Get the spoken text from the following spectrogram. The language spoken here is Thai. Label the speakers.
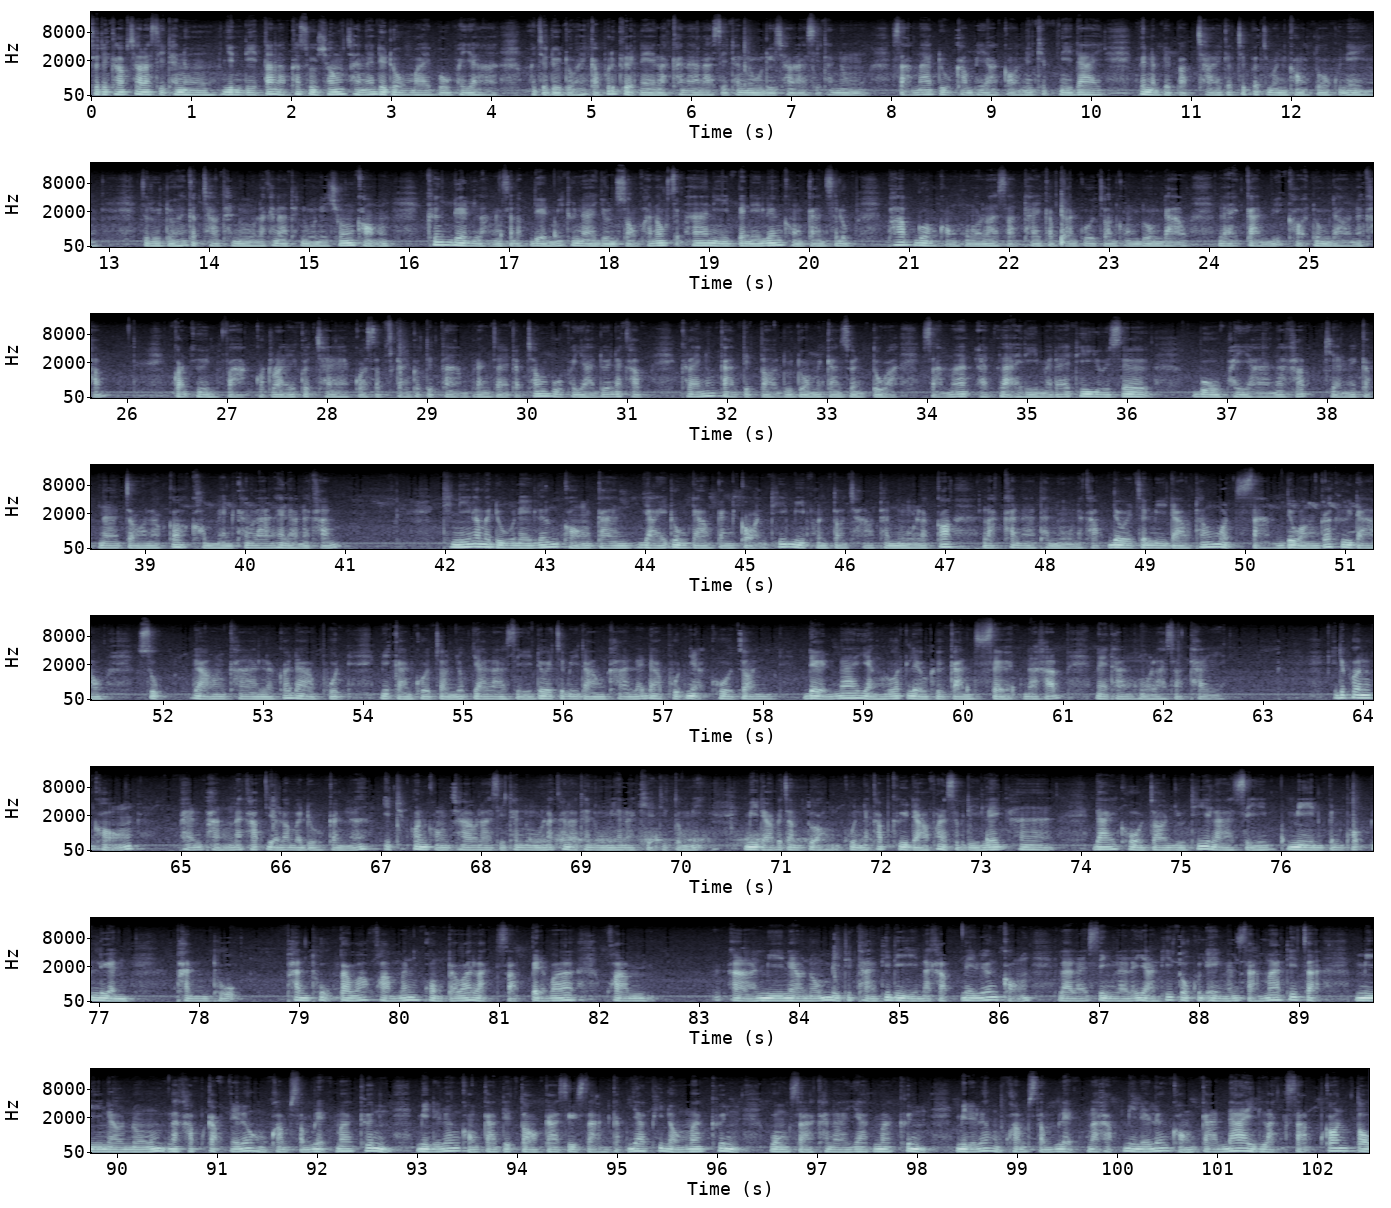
Speaker 1: สวัสดีครับ ชาวราศีธนู ยินดีต้อนรับเข้าสู่ช่องชาแนลดูดวงบายบูพยา มันจะดูดวงให้กับผู้ที่เกิดในลัคนาราศีธนู หรือชาวราศีธนู สามารถดูคำพยากรณ์ในคลิปนี้ได้ เพื่อนำไปปรับใช้กับชีวิตประจำวันของตัวคุณเอง จะดูดวงให้กับชาวธนูลัคนาธนูในช่วงของครึ่งเดือนหลังสำหรับเดือนมิถุนายน 2065 นี้ เป็นในเรื่องของการสรุปภาพรวมของโหราศาสตร์ไทยกับการโคจรของดวงดาว และการวิเคราะห์ดวงดาวนะครับ ก่อนอื่นฝากกดไลค์ กดแชร์ กด subscribe กดติดตามกำลังใจกับช่องบูพยาด้วยนะครับ ใครต้องการติดต่อดูดวงเป็นการส่วนตัว สามารถแอดไลน์ดีมาได้ที่ user บูพยานะครับ เขียนไว้กับหน้าจอแล้วก็คอมเมนต์ข้างล่างให้แล้วนะครับ ทีนี้เรามาดูในเรื่องของการย้ายดวงดาวกันก่อนที่มีผลต่อชาวธนู แล้วก็ลัคนาธนูนะครับ โดยจะมีดาวทั้งหมด 3 ดวงก็คือดาวศุกร์ ดาวอังคารแล้วก็ดาวพุธ มีการโคจรยกย้ายราศี โดยจะมีดาวอังคารและดาวพุธเนี่ยโคจรเดินหน้าอย่างรวดเร็วคือการเสิร์ชนะครับ ในทางโหราศาสตร์ไทย อิทธิพลของแผนผังนะครับ เดี๋ยวเรามาดูกันนะ อิทธิพลของชาวราศีธนูลัคนาธนูมีอาณาเขตอยู่ตรงนี้ มีดาวประจำตัวของคุณนะครับ คือดาวพฤหัสบดีเลข 5 ได้โคจรอยู่ที่ราศีมีนเป็นภพเรือนพันธุ พันธุแปลว่าความมั่นคง แปลว่าหลักทรัพย์แปลว่าความ มีแนวโน้มมีทิศทางที่ดีนะครับ ในเรื่องของหลายๆ สิ่งหลาย ๆ อย่างที่ตัวคุณเองนั้นสามารถที่จะมีแนวโน้มนะครับกับในเรื่องของความสำเร็จมากขึ้น มีในเรื่องของการติดต่อการสื่อสารกับญาติพี่น้องมากขึ้น วงศาคณาญาติมากขึ้น มีในเรื่องของความสำเร็จนะครับ มีในเรื่องของการได้หลักทรัพย์ก้อนโต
